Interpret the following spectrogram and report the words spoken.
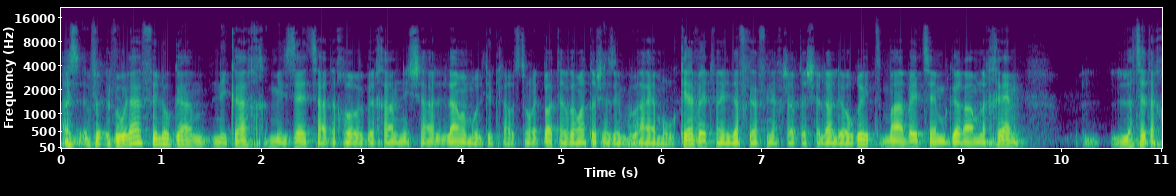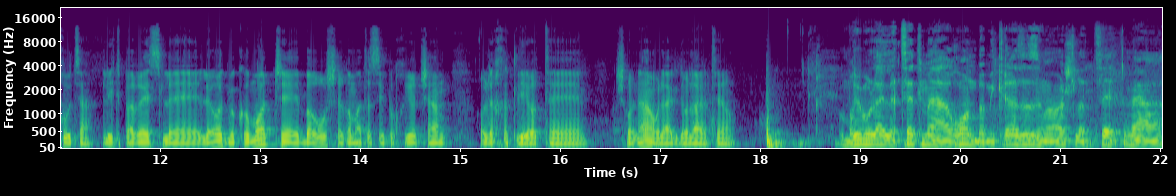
אז ואולי אפילו גם ניקח מזה צעד אחורה ובכלל נשאל למה multi-cloud, זאת אומרת באת ואמרת שזו בעיה מורכבת ואני דווקא אפילו עכשיו את השאלה לאורית, מה בעצם גרם לכם לצאת החוצה, להתפרס לעוד מקומות שברור שרמת הסיבוכיות שם הולכת להיות אה, שונה, אולי גדולה יותר. אומרים אולי לצאת מהארון, במקרה הזה זה ממש לצאת מה...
